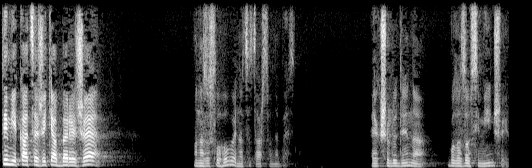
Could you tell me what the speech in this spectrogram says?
тим, яка це життя береже, вона заслуговує на це Царство Небесне. А якщо людина була зовсім іншою,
